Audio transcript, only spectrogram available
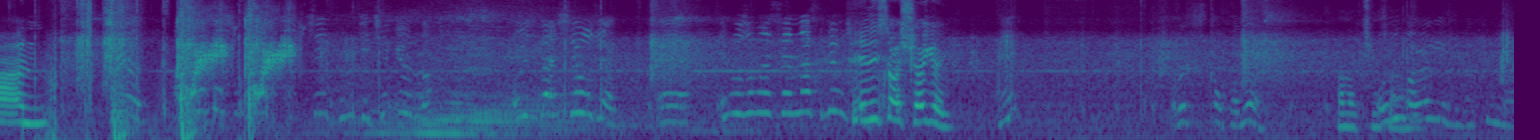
Lan. şey. O yüzden şey olacak. Ee, Emre o zaman sen ne yap biliyor musun? Sen en iyisi aşağı gel. Ne? Orası kapalı. Ben açayım Oyun sana. bana girdi bakın ya.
